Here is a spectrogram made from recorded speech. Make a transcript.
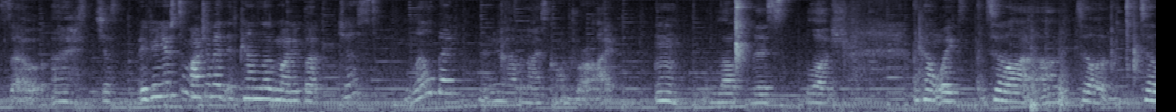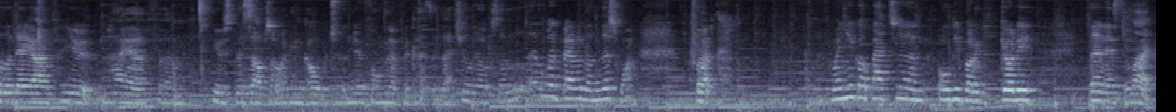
So uh, just if you use too much of it, it can look muddy, but just a little bit, and you have a nice contour. I mm, love this blush. I can't wait till uh, till till the day I've I have um, used this up so I can go to the new formula because it actually looks a little bit better than this one. But when you go back to an oldie but a goodie, then it's like,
